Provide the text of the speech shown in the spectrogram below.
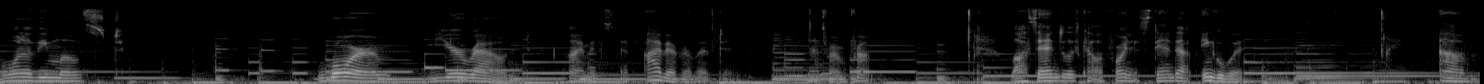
one of the most warm, year round climates that I've ever lived in. That's where I'm from. Los Angeles, California. Stand up. Inglewood. Um,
